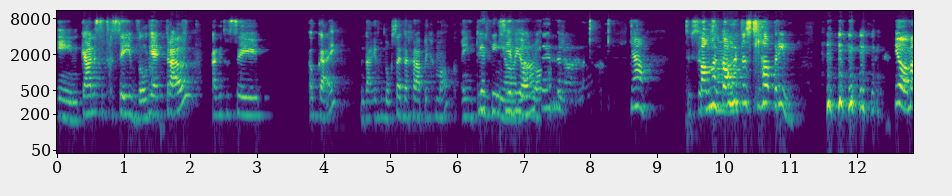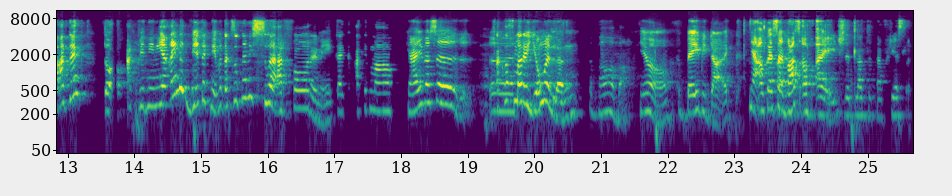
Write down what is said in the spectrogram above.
en Candice het gesê, "Wil jy trou?" Ek het gesê, "Oké." Okay. En dan het ek nog sy 'n grappie gemaak en toe 14 7 jaar jaar later. later, Ja, toe sit ons 'n maar- kamer te slaap riem. ja, maar ek dink da, ek weet nie nie eintlik weet ek nie want ek's ook nou nie so ervare nie. Kyk, ek het maar Jy was 'n ek was maar 'n jongeling. 'n baba. Ja, 'n baby dyk. Ja, okay, sy was of age. Dit laat dit nou vreeslik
